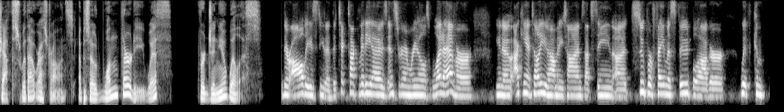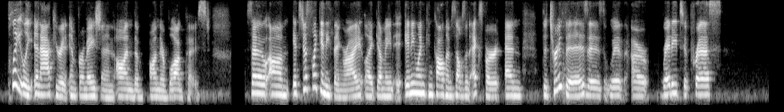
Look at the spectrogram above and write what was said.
Chefs Without Restaurants, episode 130 with Virginia Willis. There are all these, you know, the TikTok videos, Instagram reels, whatever. You know, I can't tell you how many times I've seen a super famous food blogger with completely inaccurate information on the on their blog post. So um, it's just like anything, right? Like, I mean, anyone can call themselves an expert. And the truth is, is with our ready to press,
